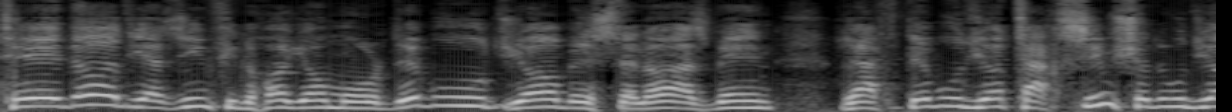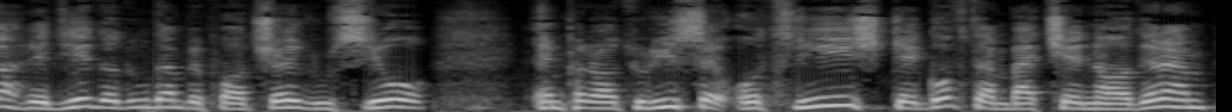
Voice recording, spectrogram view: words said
تعدادی از این فیل ها یا مرده بود یا به اصطلاح از بین رفته بود یا تقسیم شده بود یا هدیه داده بودن به پادشاه روسیه و امپراتوریس اتریش که گفتم بچه نادرم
